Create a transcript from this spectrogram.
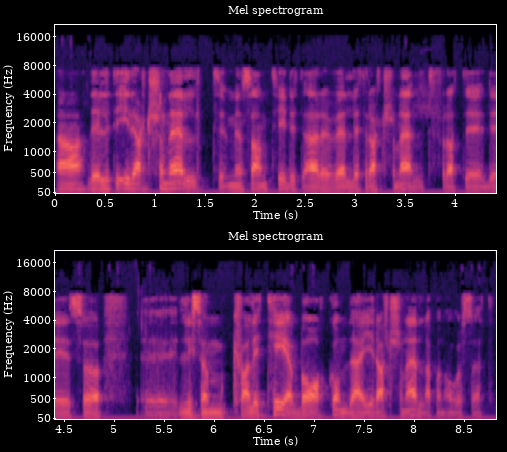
Ja, det är lite irrationellt men samtidigt är det väldigt rationellt för att det, det är så eh, liksom kvalitet bakom det här irrationella på något sätt.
